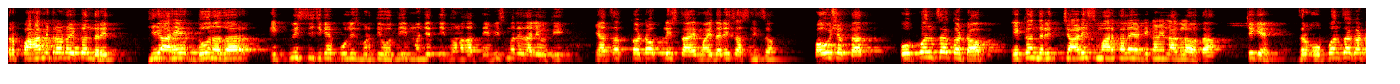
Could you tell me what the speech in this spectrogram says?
तर पहा मित्रांनो एकंदरीत ही आहे दोन हजार एकवीस ची जी काही पोलीस भरती होती म्हणजे ती दोन हजार तेवीसमध्ये झाली होती. याचा कट ऑफ लिस्ट आहे मैदानी चाचणीचं. पाहू शकतात ओपनचा कट ऑफ एकंदरीत चाळीस मार्काला या ठिकाणी लागला होता. ठीक आहे. जर ओपनचा कट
